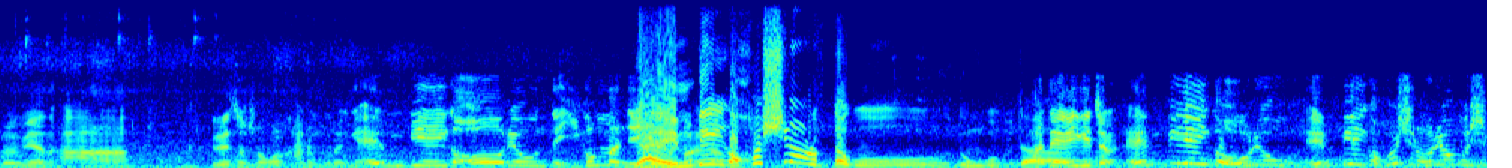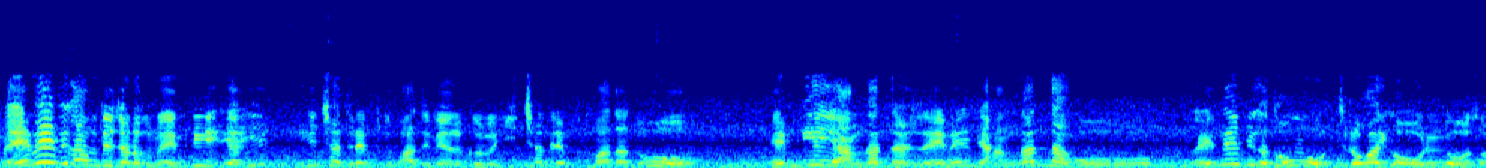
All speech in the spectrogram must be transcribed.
그러면 아 그래서 저걸 가는구나. NBA가 어려운데 이것만 야 얘기하지 NBA가. 훨씬 어렵다고 농구보다 아, 내가 얘기했잖아. NBA가 어려운, NBA가 훨씬 어려우면 씨발 MLB 가면 되잖아. 그러면 NBA, 야, 1, 1차 드래프트 받으면, 그러면 2차 드래프트 받아도 NBA 안 간다 해서 MLB 안 간다고. MLB가 너무 들어가기가 어려워서.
